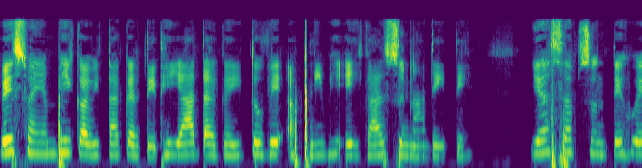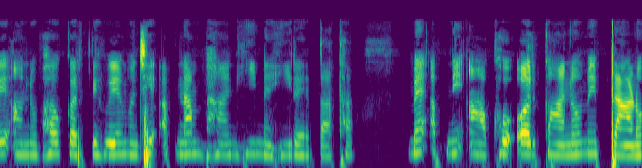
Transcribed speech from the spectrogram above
वे स्वयं भी कविता करते थे। याद आ गई तो वे अपनी भी एक आध सुना देते। यह सब सुनते हुए, अनुभव करते हुए मुझे अपना भान ही नहीं रहता था। मैं अपनी आँखों और कानों में प्राणों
